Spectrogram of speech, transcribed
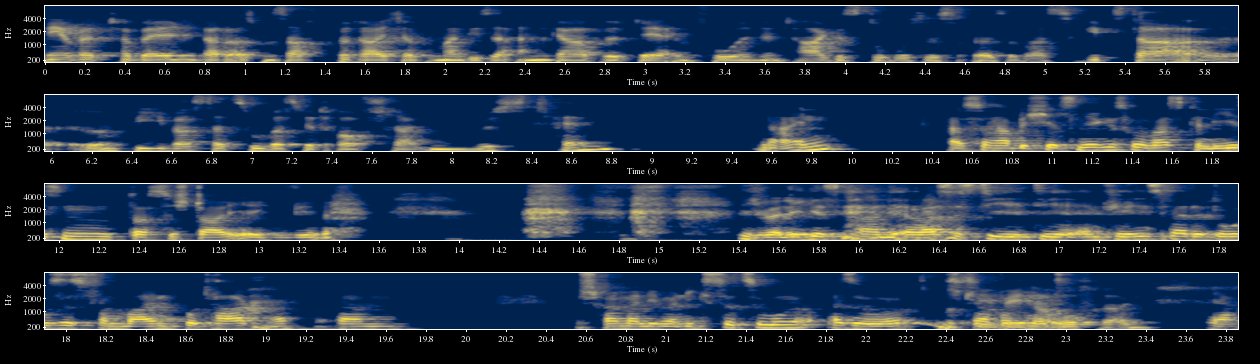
Nährwerttabellen, gerade aus dem Saftbereich, auch immer diese Angabe der empfohlenen Tagesdosis oder sowas. Gibt's da äh, irgendwie was dazu, was wir draufschreiben müssten? Nein. Also habe ich jetzt nirgendwo was gelesen, dass ich da irgendwie ich überlege jetzt gerade, was ist die, die empfehlenswerte Dosis von Wein pro Tag? Ne? Ähm, schreiben wir lieber nichts dazu. Also ich glaube Ja,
